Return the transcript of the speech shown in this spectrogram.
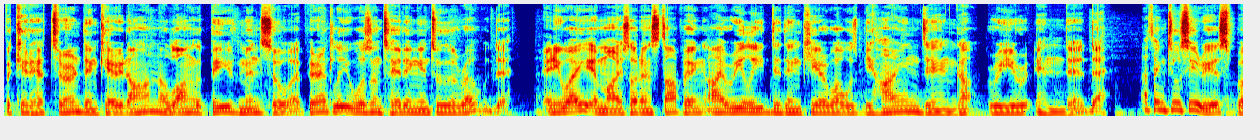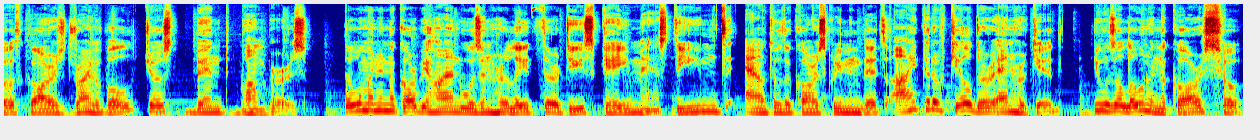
The kid had turned and carried on along the pavement so apparently wasn't heading into the road. Anyway, in my sudden stopping, I really didn't care what was behind and got rear-ended. Nothing too serious, both cars drivable, just bent bumpers. The woman in the car behind was in her late 30s, came and steamed out of the car screaming that I could have killed her and her kid. She was alone in the car, so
